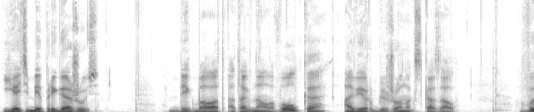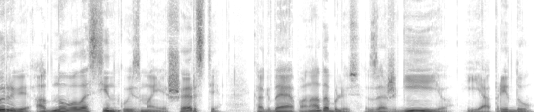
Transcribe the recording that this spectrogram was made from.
я тебе пригожусь». Бекбалат отогнал волка, а верблюжонок сказал «Вырви одну волосинку из моей шерсти, когда я понадоблюсь, зажги ее, я приду».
